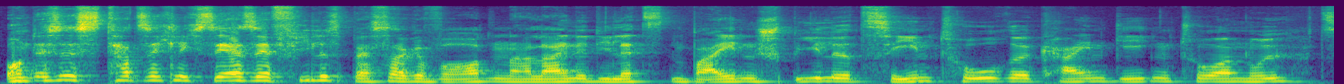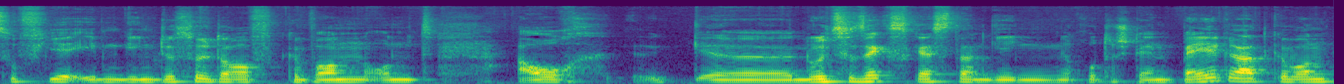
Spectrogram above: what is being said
Und es ist tatsächlich sehr, sehr vieles besser geworden. Alleine die letzten beiden Spiele, 10 Tore, kein Gegentor, 0 zu 4 eben gegen Düsseldorf gewonnen und auch äh, 0 zu 6 gestern gegen Rote Stern Belgrad gewonnen.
